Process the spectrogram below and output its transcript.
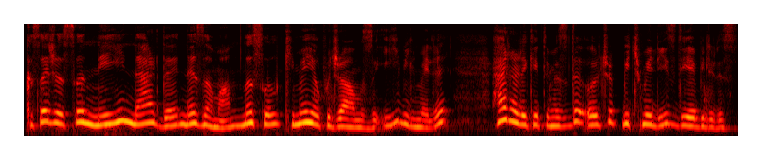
Kısacası neyi, nerede, ne zaman, nasıl, kime yapacağımızı iyi bilmeli, her hareketimizde ölçüp biçmeliyiz diyebiliriz.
